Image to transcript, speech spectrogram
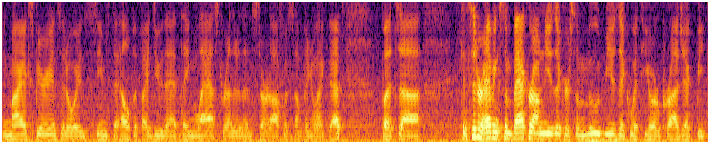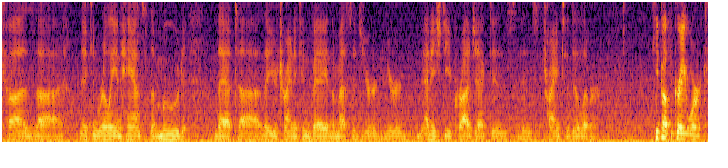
in my experience, it always seems to help if I do that thing last rather than start off with something like that. But uh, consider having some background music or some mood music with your project because uh, it can really enhance the mood that uh, that you're trying to convey and the message your your NHD project is is trying to deliver. Keep up the great work.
